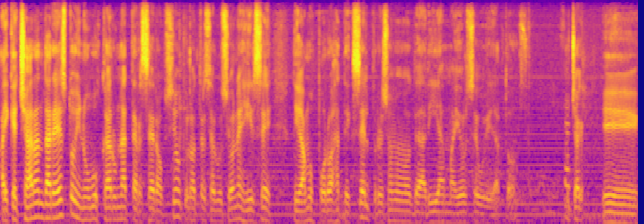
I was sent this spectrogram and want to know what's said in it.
hay que echar a andar esto y no buscar una tercera opción, que una tercera opción es irse, digamos, por hojas de Excel, pero eso no nos daría mayor seguridad a todos. Eh,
